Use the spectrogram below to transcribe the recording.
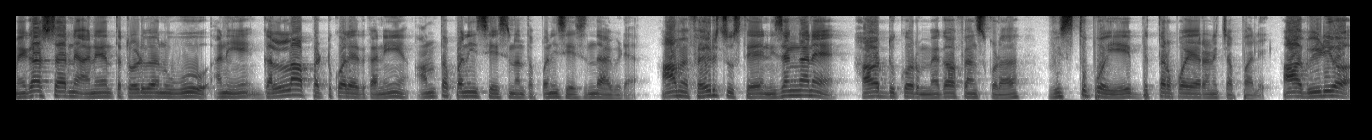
మెగాస్టార్ని అనేంత తోడివా నువ్వు? అని గల్లా పట్టుకోలేదు కానీ అంత పని చేసినంత పని చేసింది ఆవిడ. ఆమె ఫైర్ చూస్తే నిజంగానే హార్డ్ కోర్ మెగా ఫ్యాన్స్ కూడా విస్తుపోయి బిత్తరపోయారని చెప్పాలి. ఆ వీడియో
